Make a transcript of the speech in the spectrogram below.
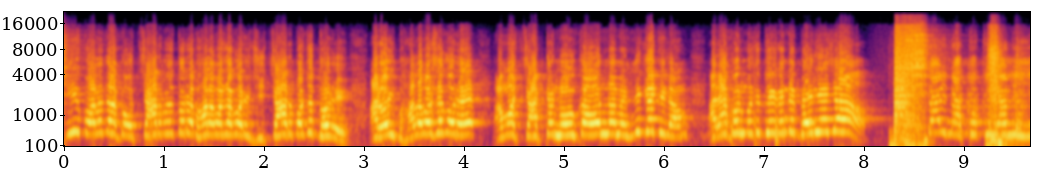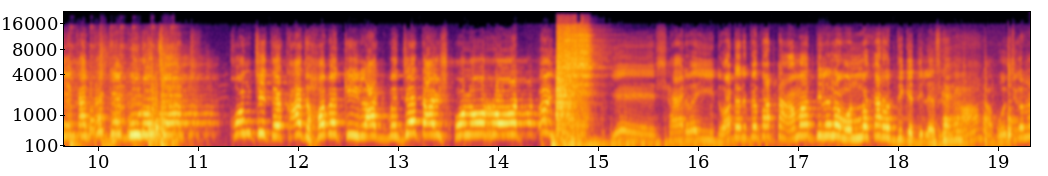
কি বলে দেখো চার বছর ধরে ভালোবাসা করেছি চার বছর ধরে। আর ওই ভালোবাসা করে আমার চারটে নৌকা ওর নামে লিখে দিলাম আর এখন বলছি তুই এখান থেকে বেরিয়ে যা। তাই না তোকে আমি এখান থেকে গুঁড়ো চট। কঞ্চিতে কাজ হবে কি লাগবে যে তাই ষোলো রড। এ স্যার ওই রডের ব্যাপারটা আমার দিলে না অন্য কারোর দিকে দিলে স্যার? না না বলছি কেন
